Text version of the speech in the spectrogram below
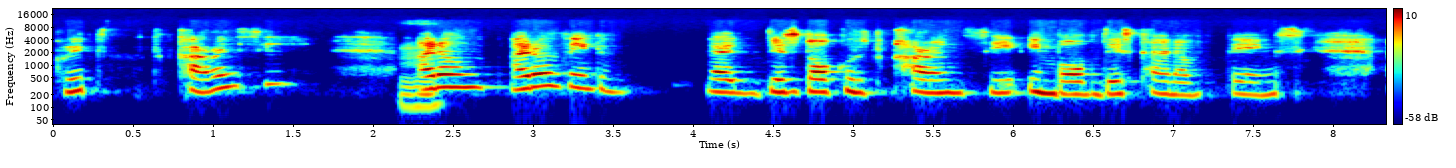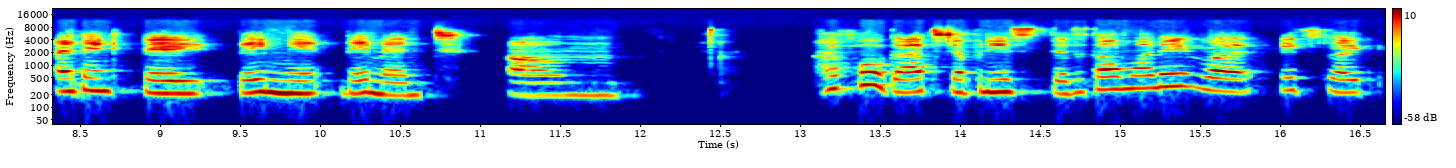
cryptocurrency. I Mhm. don't, I don't think that digital currency involved this kind of things. I think they they meant they meant um I forgot Japanese digital money, but it's like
